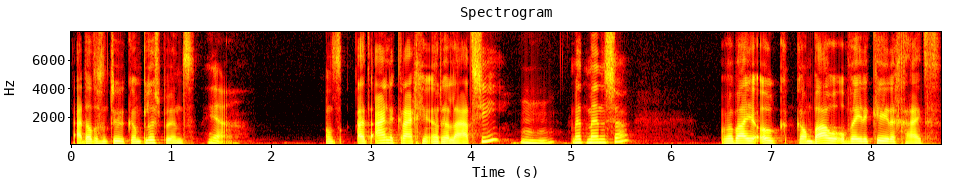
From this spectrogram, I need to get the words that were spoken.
Ja, dat is natuurlijk een pluspunt. ja. Want uiteindelijk krijg je een relatie Mhm. met mensen... waarbij je ook kan bouwen op wederkerigheid.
